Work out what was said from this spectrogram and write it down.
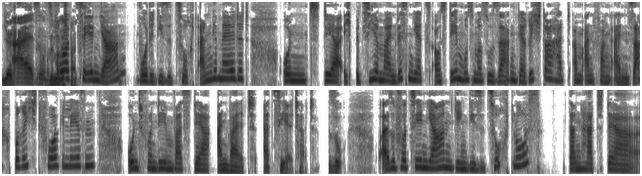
jetzt also, sind wir vor gespannt. zehn Jahren wurde diese Zucht angemeldet. Und der, ich beziehe mein Wissen jetzt aus dem, muss man so sagen, der Richter hat am Anfang einen Sachbericht vorgelesen und von dem, was der Anwalt erzählt hat. So. Also vor zehn Jahren ging diese Zucht los. Dann hat der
